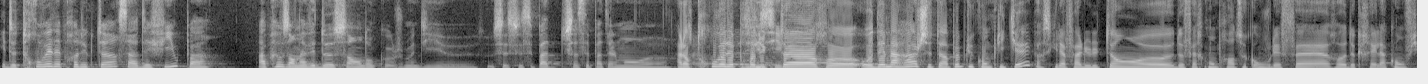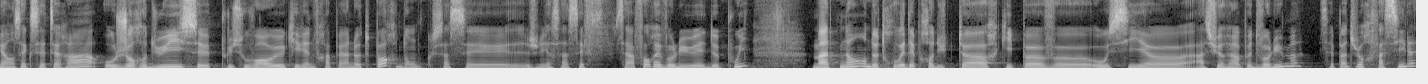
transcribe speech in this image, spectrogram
Et de trouver des producteurs, ça a défi ou pas? Après, vous en avez 200, donc euh, je me dis, euh, c'est pas, ça, c'est pas tellement. Euh, Alors, trouver des producteurs au démarrage, c'était un peu plus compliqué parce qu'il a fallu le temps de faire comprendre ce qu'on voulait faire, de créer la confiance, etc. Aujourd'hui, c'est plus souvent eux qui viennent frapper à notre porte, donc ça, c'est, je veux dire, ça, ça a fort évolué depuis. Maintenant, de trouver des producteurs qui peuvent aussi assurer un peu de volume, c'est pas toujours facile.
